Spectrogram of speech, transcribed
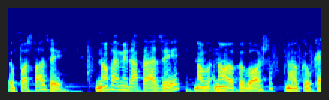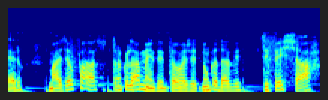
eu posso fazer. Não vai me dar prazer, não, não é o que eu gosto, não é o que eu quero, mas eu faço tranquilamente. Então a gente nunca deve se fechar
